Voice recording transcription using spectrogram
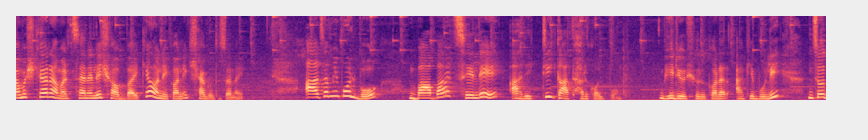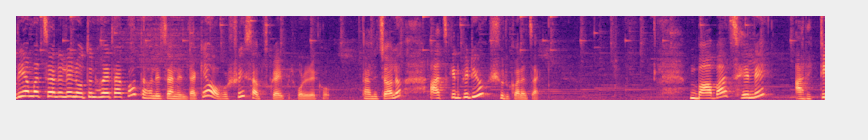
নমস্কার, আমার চ্যানেলে সবাইকে অনেক অনেক স্বাগত জানাই। আজ আমি বলব, বাবা, ছেলে আর একটি গাথার গল্প। ভিডিও শুরু করার আগে বলি, যদি আমার চ্যানেলে নতুন হয়ে থাকো, তাহলে চ্যানেলটাকে অবশ্যই সাবস্ক্রাইব করে রেখো। তাহলে চলো, আজকের ভিডিও শুরু করা যাক। বাবা, ছেলে আরেকটি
